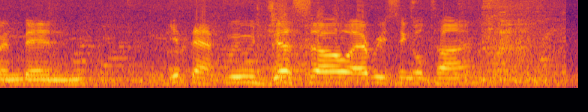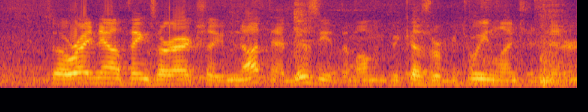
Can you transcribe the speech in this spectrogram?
and, and get that food just so every single time. So right now things are actually not that busy at the moment because we're between lunch and dinner.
